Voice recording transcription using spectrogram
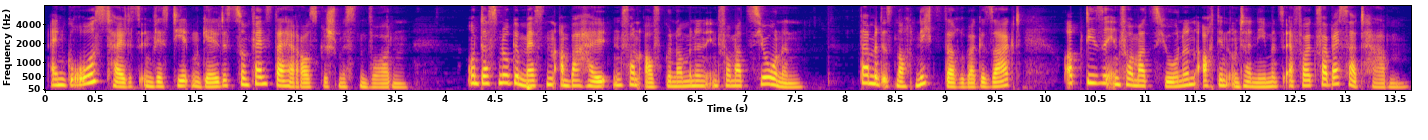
ein Großteil des investierten Geldes zum Fenster herausgeschmissen worden – und das nur gemessen am Behalten von aufgenommenen Informationen. Damit ist noch nichts darüber gesagt, ob diese Informationen auch den Unternehmenserfolg verbessert haben.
